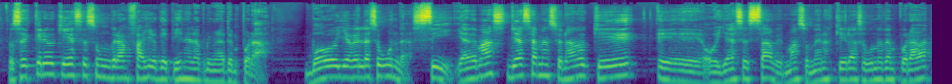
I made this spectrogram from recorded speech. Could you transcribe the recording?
Entonces creo que ese es un gran fallo que tiene la primera temporada ¿Voy a ver la segunda? Sí, y además ya se ha mencionado que, eh, o ya se sabe más o menos que la segunda temporada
